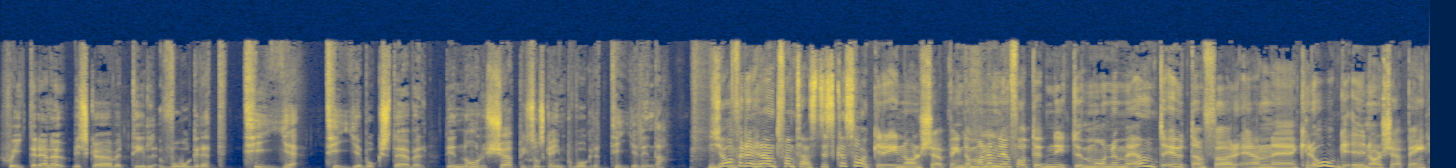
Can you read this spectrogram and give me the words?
Skit i det nu, vi ska över till vågrätt 10. 10 bokstäver. Det är Norrköping som ska in på vågrätt 10, Linda. Ja, för det har hänt fantastiska saker i Norrköping. De har nämligen fått ett nytt monument utanför en eh, krog i Norrköping.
